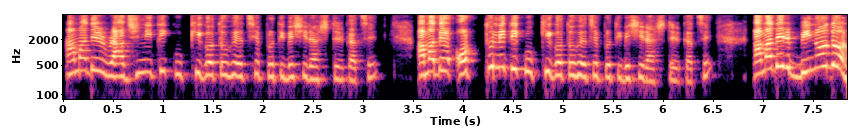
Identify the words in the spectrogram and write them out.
আমাদের রাজনীতি কুক্ষিগত হয়েছে প্রতিবেশী রাষ্ট্রের কাছে, আমাদের অর্থনীতি কুক্ষিগত হয়েছে প্রতিবেশী রাষ্ট্রের কাছে, আমাদের বিনোদন,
